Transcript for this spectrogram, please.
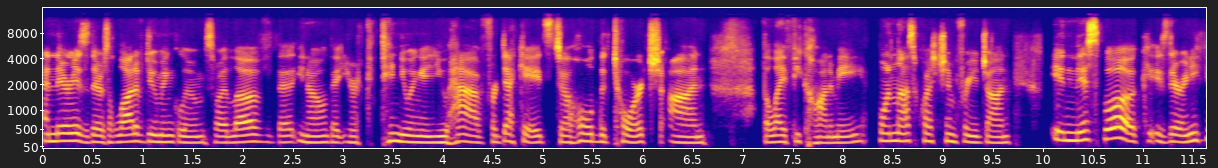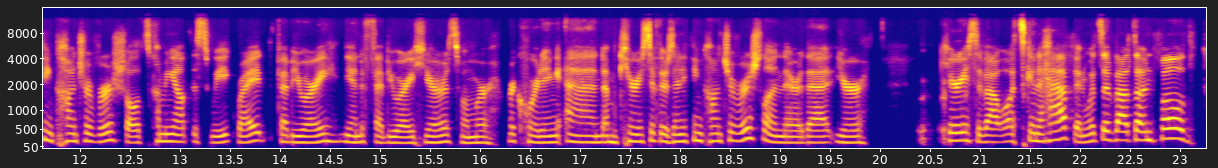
And there is there's a lot of doom and gloom. So I love that you know that you're continuing and you have for decades to hold the torch on the life economy. One last question for you, John. In this book, is there anything controversial? It's coming out this week, right? February, the end of February here is when we're recording. And I'm curious if there's anything controversial in there that you're curious about what's going to happen. What's about to unfold?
